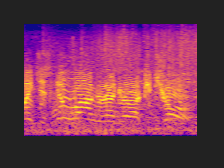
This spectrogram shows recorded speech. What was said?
point is no longer under our control.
